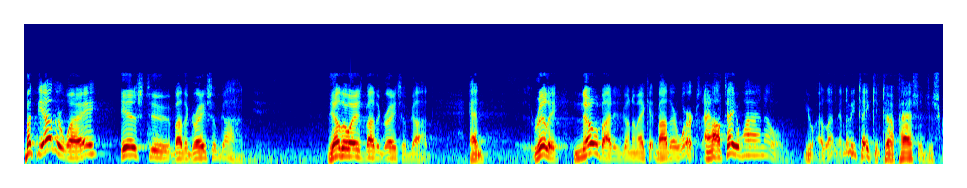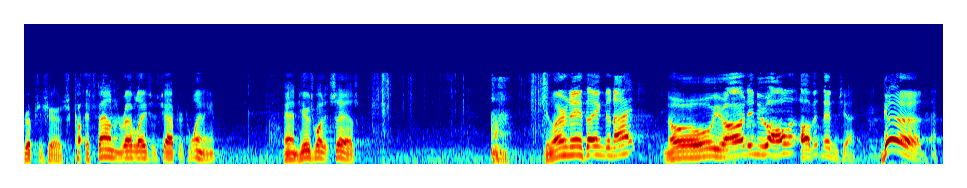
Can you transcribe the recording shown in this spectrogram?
but the other way is to by the grace of God. The other way is by the grace of God, and really nobody's going to make it by their works. And I'll tell you why I know. You uh, let me let me take you to a passage of scripture here. It's, it's found in Revelation chapter 20, and here's what it says. You learned anything tonight? No, you already knew all of it, didn't you? Good.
